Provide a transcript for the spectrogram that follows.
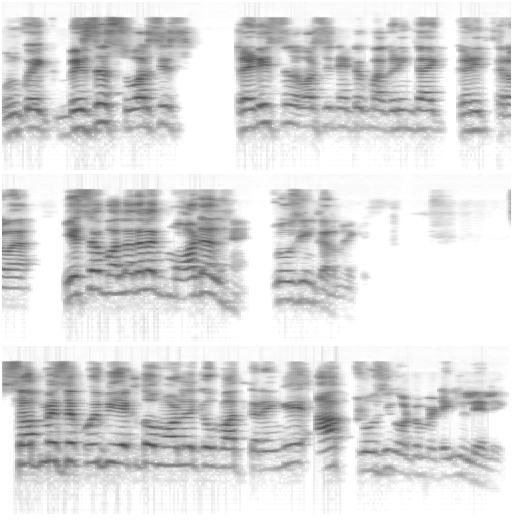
उनको एक business versus traditional versus network marketing का एक गणित करवाया। ये सब अलग अलग मॉडल हैं। क्लोजिंग करने के। सब में से कोई भी एक दो मॉडल के ऊपर बात करेंगे, आप क्लोजिंग ऑटोमेटिकली ले लेंगे।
